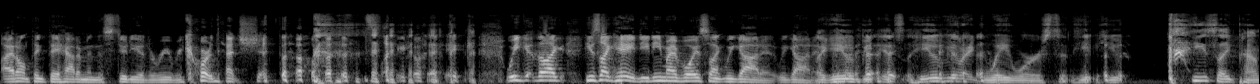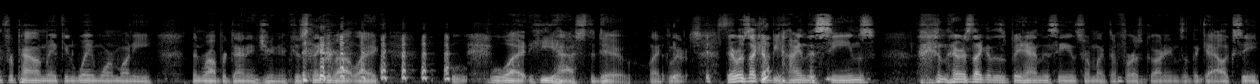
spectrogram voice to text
I don't think they had him in the studio to re-record that shit though. it's like, like, we get like he's like, hey, do you need my voice? Like we got it, we got it. Like he would be, it's, he would be like way worse. Than, he he he's like pound for pound making way more money than Robert Downey Jr. Because think about like w- what he has to do. Like there was like a behind the scenes. And there was like this behind the scenes from like the first Guardians of the Galaxy,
